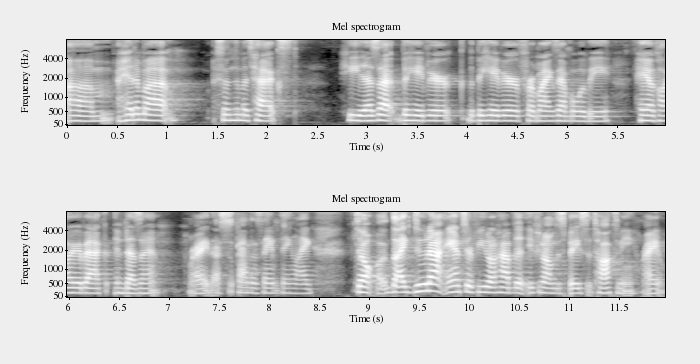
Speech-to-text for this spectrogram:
Um, I hit him up, I sent him a text he does that behavior. The behavior for my example would be, "Hey, I'll call you back," and doesn't. Right? That's just kind of the same thing. Like, don't like do not answer if you don't have the if you don't have the space to talk to me. Right?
